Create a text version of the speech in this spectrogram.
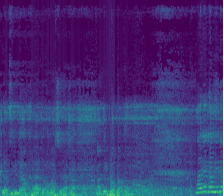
dan segenap para tokoh masyarakat. Panggil bapakmu. Oke, kalau gitu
